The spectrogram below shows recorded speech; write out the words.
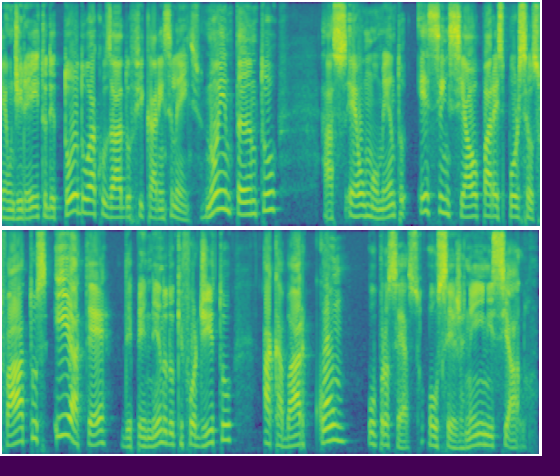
é um direito de todo acusado ficar em silêncio. No entanto, é um momento essencial para expor seus fatos e até, dependendo do que for dito, acabar com o processo, ou seja, nem iniciá-lo.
